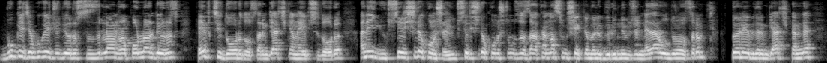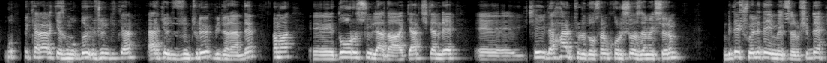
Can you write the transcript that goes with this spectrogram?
Bu gece bu gece diyoruz sızdırılan raporlar diyoruz. Hepsi doğru dostlarım. Gerçekten hepsi doğru. Hani yükselişi de konuşuyoruz. Yükselişi de konuştuğumuzda zaten nasıl bir şekilde böyle büründüğümüzü neler olduğunu dostlarım söyleyebilirim. Gerçekten de mutluyken herkes mutlu, üzüntüyken herkes üzüntülü bir dönemde. Ama e, doğrusuyla da gerçekten de e, şeyle her türlü dostlarım konuşuyoruz demek istiyorum. Bir de şöyle değinmek istiyorum. Şimdi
